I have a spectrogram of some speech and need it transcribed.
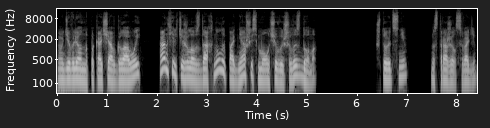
Удивленно покачав головой, Анхель тяжело вздохнул и, поднявшись, молча вышел из дома. «Что это с ним?» — насторожился Вадим.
